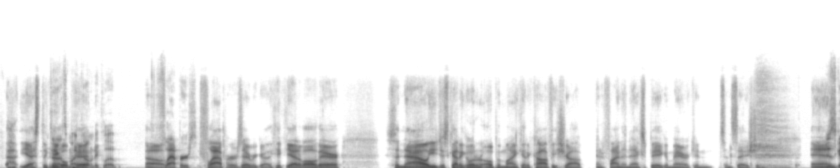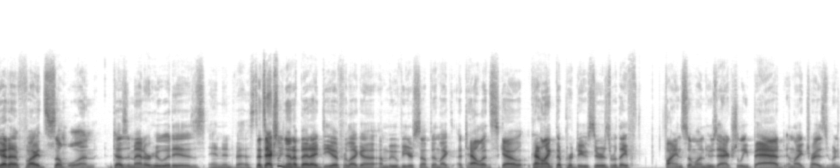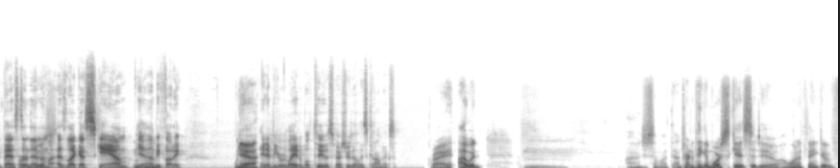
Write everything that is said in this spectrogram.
Uh, yes, the No, Giggle that's my Pit. comedy club. Oh, Flappers. Flappers. There we go. They kicked you out of all there. So now you just got to go to an open mic at a coffee shop and find the next big American sensation. You And just gotta find someone. Doesn't matter who it is, and invest. That's actually not a bad idea for like a, a movie or something like a talent scout, kind of like the producers where they f- find someone who's actually bad and like tries to invest in them and, purpose. li- as like a scam. Yeah, Mhm. that'd be funny, yeah, and it'd be relatable too, especially with all these comics. right. I would. Hmm, I would just something like that. I'm trying to think of more skits to do. I want to think of.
